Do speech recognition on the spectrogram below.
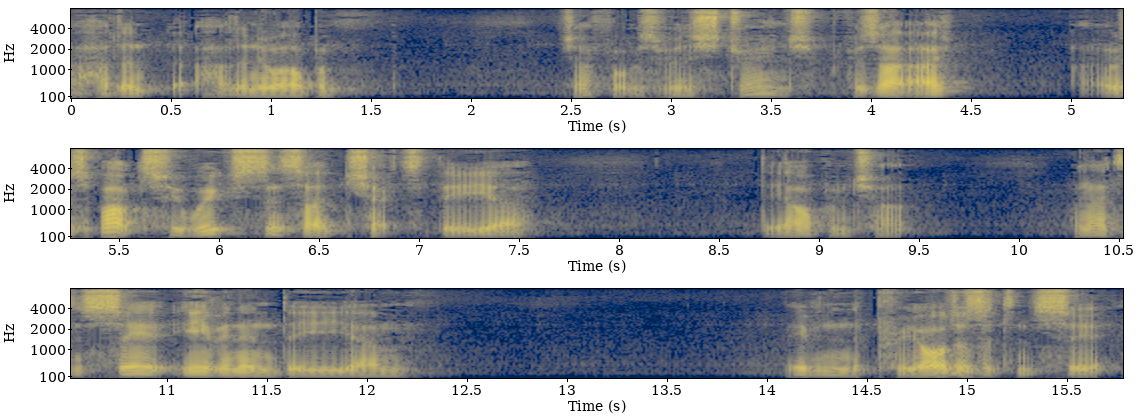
had a, had a new album, which I thought was really strange because I, I it was about two weeks since I checked the uh, the album chart, and I didn't see it even in the um, even in the pre-orders. I didn't see it,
